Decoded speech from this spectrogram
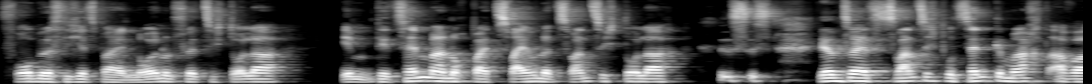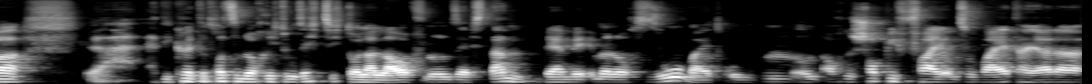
vorbörslich jetzt bei 49 Dollar, im Dezember noch bei 220 Dollar. Es ist, wir haben zwar jetzt 20 Prozent gemacht, aber ja, die könnte trotzdem noch Richtung 60 Dollar laufen und selbst dann wären wir immer noch so weit unten und auch eine Shopify und so weiter, ja, da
